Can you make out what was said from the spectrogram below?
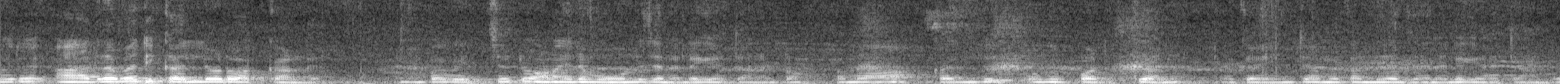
ഒരു അരവരി കല്ലോടെ വെക്കാണ്ട്. അപ്പോൾ വെച്ചിട്ട് വേണം അതിന്റെ മുകളിൽ ജനൽ കയറ്റാൻ കേട്ടോ. നമ്മൾ ആ കല്ല് ഒന്ന് പടുക്കുകയാണ് അത് കഴിഞ്ഞിട്ട് നമുക്ക് എന്ത് ചെയ്യാം ജനൽ കയറ്റാണ്ട്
